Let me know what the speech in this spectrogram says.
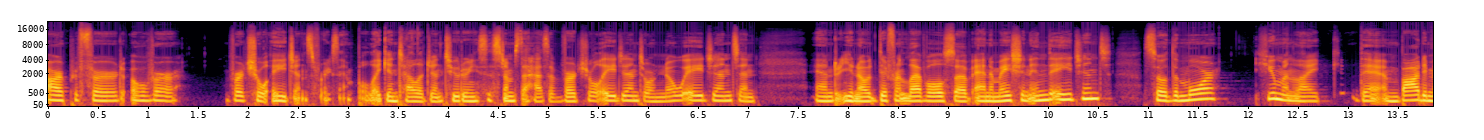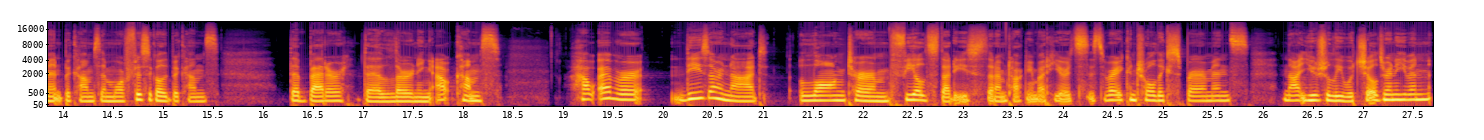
are preferred over virtual agents, for example, like intelligent tutoring systems that has a virtual agent or no agent and and you know different levels of animation in the agent. So the more human-like the embodiment becomes and more physical it becomes, the better the learning outcomes. However, these are not long-term field studies that I'm talking about here. It's it's very controlled experiments, not usually with children even.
